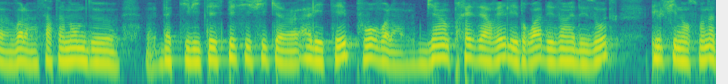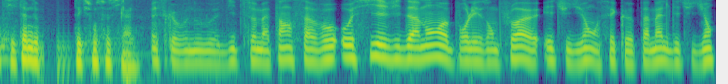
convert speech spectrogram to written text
euh, voilà, un certain nombre de, d'activités spécifiques à, à l'été pour, voilà, bien préserver les droits des uns et des autres et le financement de notre système de protection sociale. est ce que vous nous dites ce matin, ça vaut aussi évidemment pour les emplois euh, étudiants. On sait que pas mal d'étudiants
